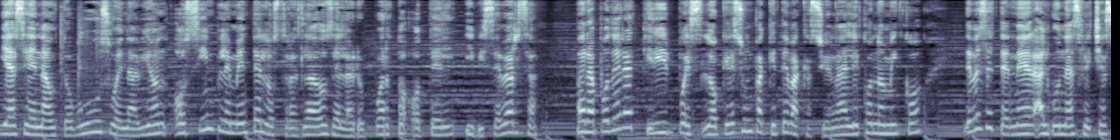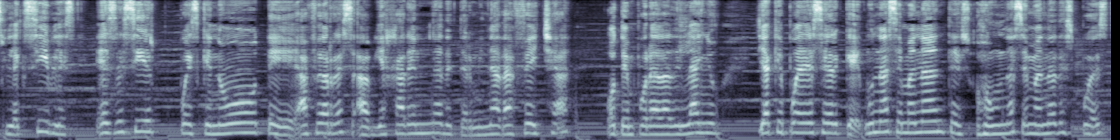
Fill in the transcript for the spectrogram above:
ya sea en autobús o en avión o simplemente los traslados del aeropuerto, hotel y viceversa. Para poder adquirir pues lo que es un paquete vacacional económico, debes de tener algunas fechas flexibles, es decir, pues que no te aferres a viajar en una determinada fecha o temporada del año, ya que puede ser que una semana antes o una semana después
